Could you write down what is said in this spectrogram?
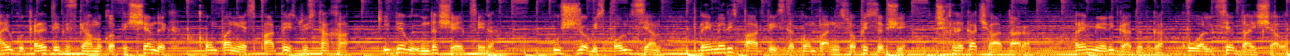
აი უკვე კრედიტის გამოყოფის შემდეგ კომპანიას პარტიისთვის თანხა კიდევ უნდა შეეწირა. უშიშრობის პოლიციამ პრემიერის პარტიის და კომპანიის ოფისებში ჩხრეკა ჩაატარა. პრემიერი გადადგა, კოალიცია დაიშალა.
